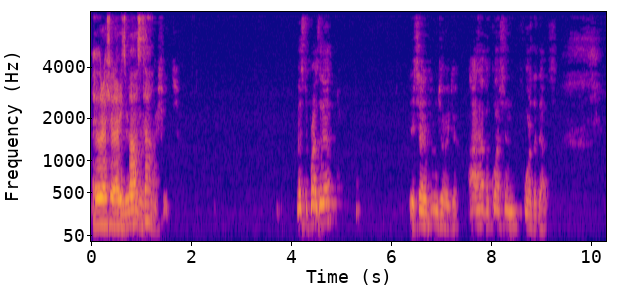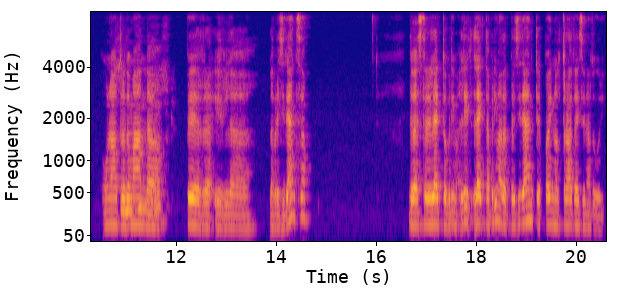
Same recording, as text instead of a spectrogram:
E ora c'è la risposta. Mr. President, The senator from Georgia. I have a question for the desk. Un'altra domanda per il- la presidenza? Deve essere letto prima- le- letta prima dal presidente e poi inoltrata ai senatori.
